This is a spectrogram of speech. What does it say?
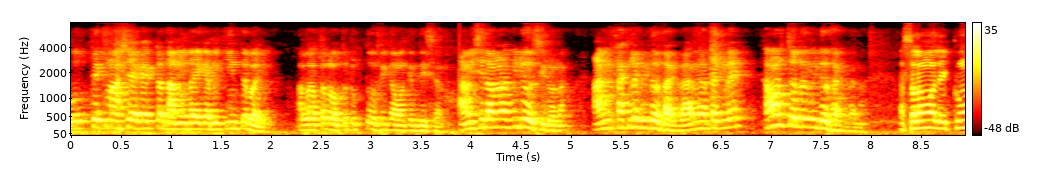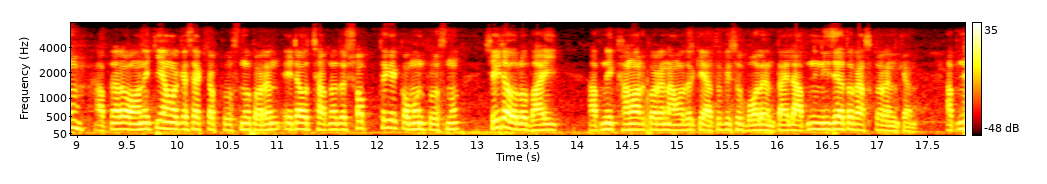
প্রত্যেক মাসে এক একটা দামি বাইক আমি কিনতে পারি। আল্লাহ তালা অতটুকু তৌফিক আমাকে দিয়েছেন। আমি ছিলাম না ভিডিও ছিল না। আমি থাকলে ভিডিও থাকবে, আমি না থাকলে খামার চললে ভিডিও থাকবে না। আসসালামু আলাইকুম। আপনারা অনেকেই আমার কাছে একটা প্রশ্ন করেন। এটা হচ্ছে আপনাদের সব থেকে কমন প্রশ্ন। সেইটা হলো, ভাই, আপনি খামার করেন, আমাদেরকে এত কিছু বলেন, তাইলে আপনি নিজে এত কাজ করেন কেন? আপনি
